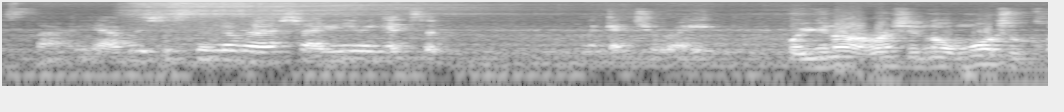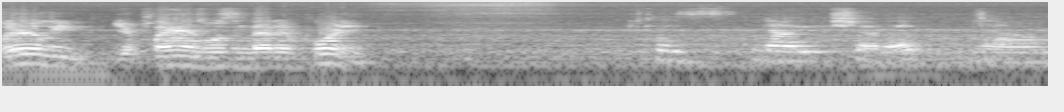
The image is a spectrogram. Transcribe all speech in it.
sorry, I was just in a rush. I didn't even get to look at you right But you're not rushing no more, so clearly your plans wasn't that important. because now you showed up. Now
